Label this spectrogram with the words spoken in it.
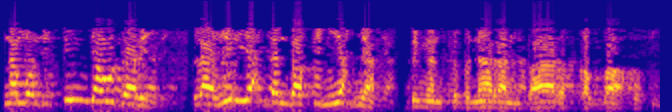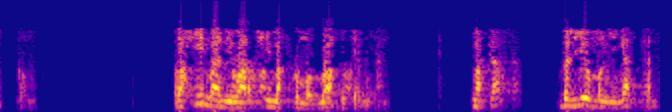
Namun ditinjau dari lahiriah dan batiniahnya dengan kebenaran barakallahu fikum. Rahimani wa rahimakumullahu jami'an. Maka beliau mengingatkan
